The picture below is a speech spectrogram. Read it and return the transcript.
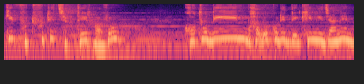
কি ফুটফুটে চাঁদের হলো কতদিন ভালো করে দেখিনি জানেন?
